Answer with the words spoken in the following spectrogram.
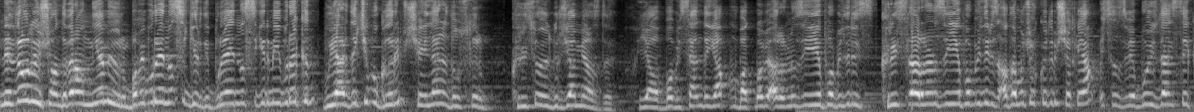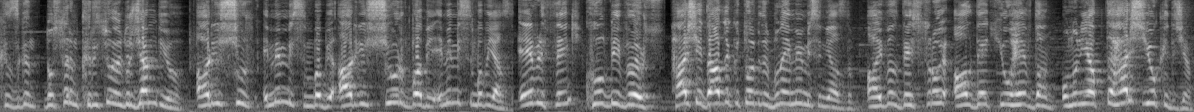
Neler oluyor şu anda ben anlayamıyorum. Baba buraya nasıl girdi? Buraya nasıl girmeyi bırakın. Bu yerdeki bu garip şeyler ne dostlarım? Chris'i öldüreceğim yazdı. Ya Bobby sen de yapma bak Bobby aranızı iyi yapabiliriz. Chris'le aranızı iyi yapabiliriz. Adama çok kötü bir şaka yapmışsınız ve bu yüzden size kızgın. Dostlarım Chris'i öldüreceğim diyor. Are you sure? Emin misin Bobby? Are you sure Bobby? Emin misin Bobby yazdı. Everything could be worse. Her şey daha da kötü olabilir. Buna emin misin yazdım. I will destroy all that you have done. Onun yaptığı her şeyi yok edeceğim.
